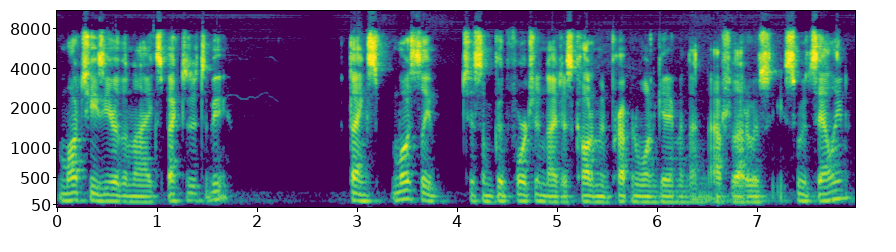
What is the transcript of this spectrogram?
much easier than I expected it to be. Thanks mostly to some good fortune. I just caught him in prep in one game, and then after that, it was smooth sailing.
